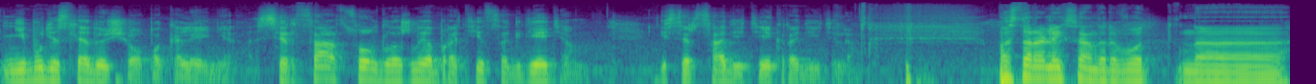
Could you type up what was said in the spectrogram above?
не будет следующего поколения. Сердца отцов должны обратиться к детям и сердца детей к родителям. Пастор Александр, вот на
